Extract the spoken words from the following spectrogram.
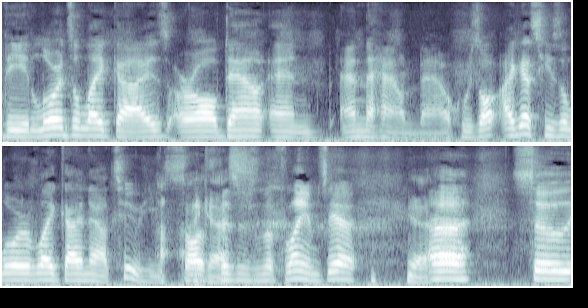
The Lords of Light guys are all down, and and the Hound now, who's all. I guess he's a Lord of Light guy now too. He saw his. Visitors in the Flames, yeah. Yeah. Uh, so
